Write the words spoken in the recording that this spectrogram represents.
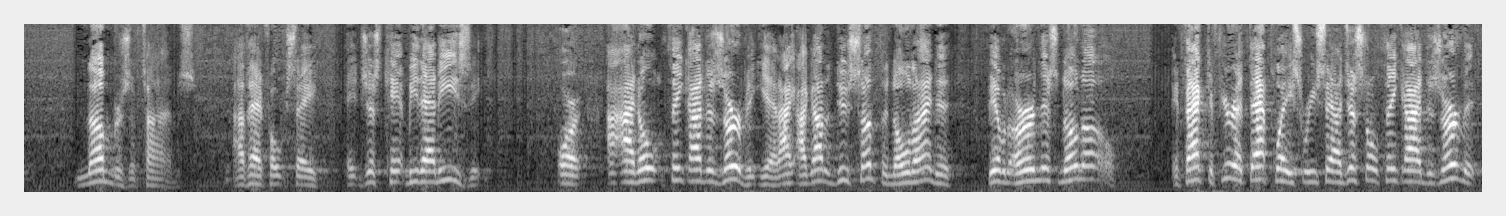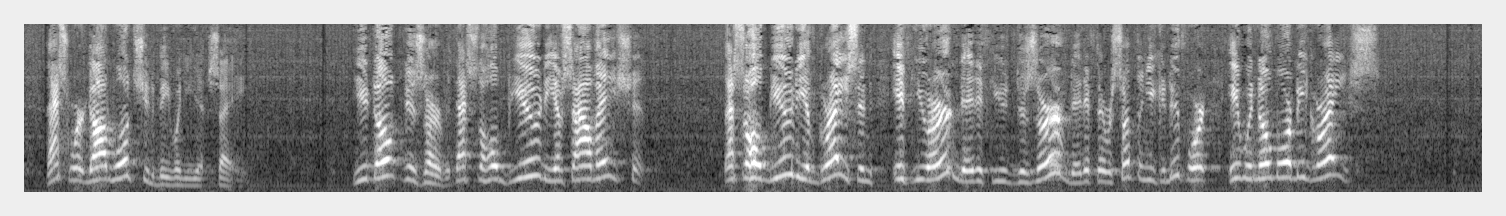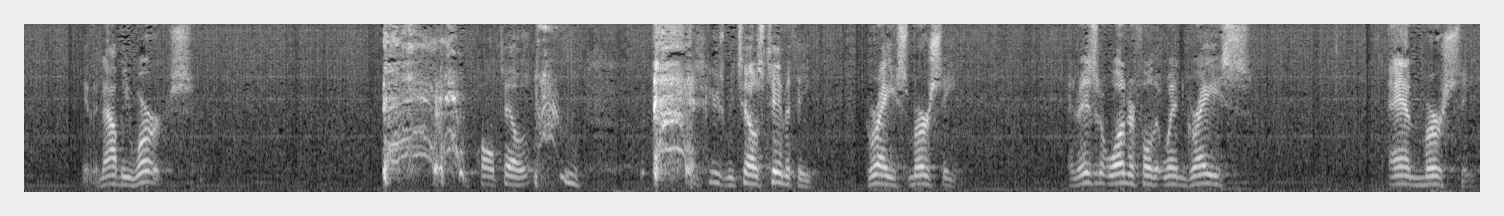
numbers of times, I've had folks say, it just can't be that easy. Or, I don't think I deserve it yet. I, I got to do something, don't I, to, be able to earn this? No, no. In fact, if you're at that place where you say, I just don't think I deserve it, that's where God wants you to be when you get saved. You don't deserve it. That's the whole beauty of salvation. That's the whole beauty of grace. And if you earned it, if you deserved it, if there was something you could do for it, it would no more be grace. It would now be works. Paul tells, excuse me, tells Timothy, grace, mercy, and isn't it wonderful that when grace and mercy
